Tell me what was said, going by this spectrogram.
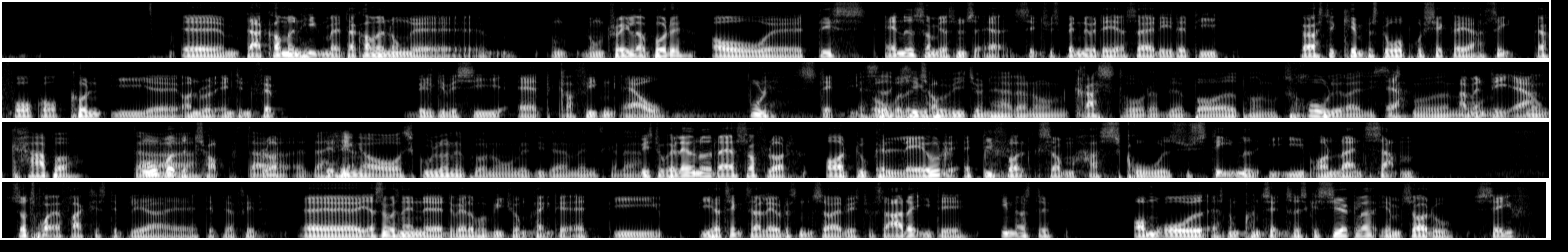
noget. Øhm, der er kommet en hel, der er kommet nogle, øh, nogle, nogle trailer på det, og øh, det andet, som jeg synes er sindssygt spændende ved det her, så er det et af de første kæmpe store projekter, jeg har set, der foregår kun i øh, Unreal Engine 5, hvilket vil sige, at grafikken er jo fuldstændig Jeg sidder over og the kigger top. på videoen her, der er nogle græsstrå, der bliver bøjet på en utrolig realistisk Ja. måde. og Nogle, men det er nogle kapper, der, over the top der, flot. der, der det hænger over skuldrene på nogle af de der mennesker der. Hvis du kan lave noget, der er så flot, og du kan lave det af de folk, som har skruet systemet i EVE Online sammen, så tror jeg faktisk, det bliver, øh, det bliver fedt. Øh, jeg så sådan en øh, developer-video omkring det, at de, de har tænkt sig at lave det sådan, så at hvis du starter i det inderste område af sådan nogle koncentriske cirkler, jamen så er du safe,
